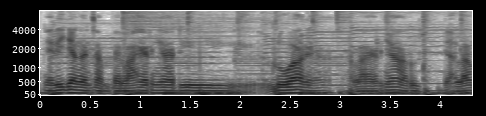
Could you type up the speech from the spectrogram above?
Jadi jangan sampai lahirnya di luar ya Lahirnya harus di dalam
